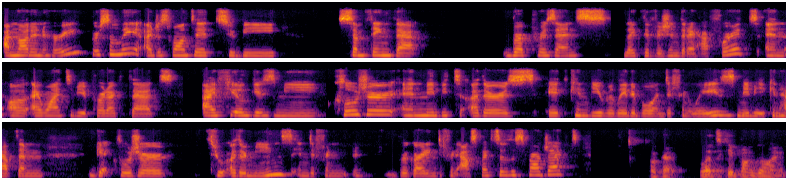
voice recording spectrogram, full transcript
I'm not in a hurry personally. I just want it to be something that represents like the vision that I have for it, and uh, I want it to be a product that I feel gives me closure, and maybe to others it can be relatable in different ways. Maybe it can help them get closure through other means in different regarding different aspects of this project Okay, let's keep on going.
